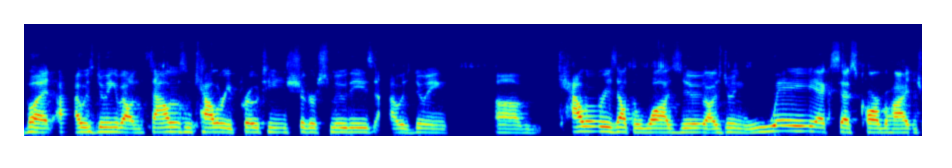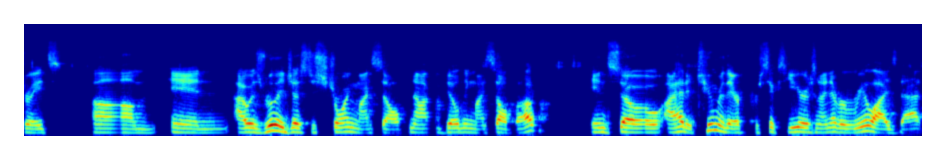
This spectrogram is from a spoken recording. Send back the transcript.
but I was doing about a thousand calorie protein sugar smoothies. I was doing um, calories out the wazoo. I was doing way excess carbohydrates. Um, and I was really just destroying myself, not building myself up. And so I had a tumor there for six years, and I never realized that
